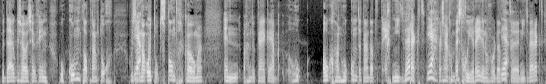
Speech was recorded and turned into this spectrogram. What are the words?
we duiken zo eens even in, hoe komt dat nou toch? Hoe is dat Ja. nou ooit tot stand gekomen? En we gaan natuurlijk kijken, ja, hoe, ook gewoon, hoe komt het nou dat het echt niet werkt? ja. Er zijn gewoon best goede redenen voor dat Ja. het eh, niet werkt.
